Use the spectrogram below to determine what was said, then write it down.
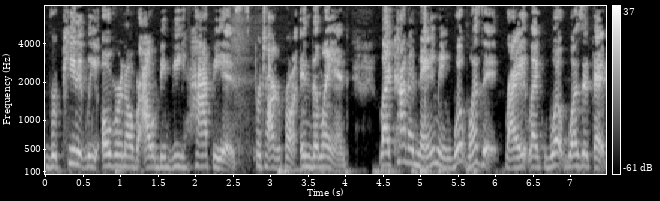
repeatedly over and over, I would be the happiest photographer in the land. Like kind of naming what was it, right? Like what was it that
